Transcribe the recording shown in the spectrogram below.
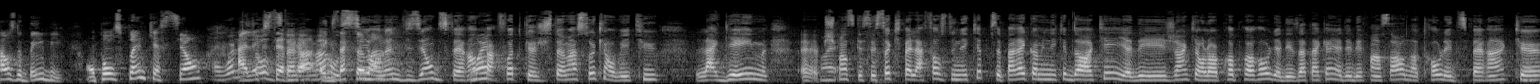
How's the baby? On pose plein de questions On voit les à l'extérieur. Exactement. Aussi. On a une vision différente Ouais. parfois que justement ceux qui ont vécu la game. euh, puis Je pense que c'est ça qui fait la force d'une équipe. C'est pareil comme une équipe de hockey. Il y a des gens qui ont leur propre rôle. Il y a des attaquants, il y a des défenseurs. Notre rôle est différent que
